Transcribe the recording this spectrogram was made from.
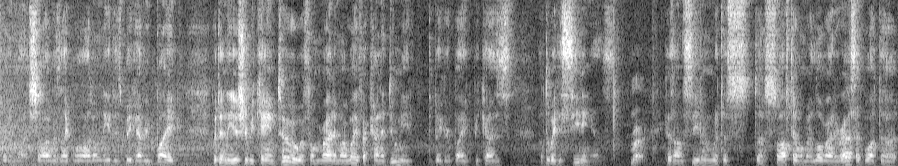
pretty much. So I was like, well, I don't need this big heavy bike. But then the issue became too, if I'm riding my wife, I kind of do need the bigger bike because of the way the seating is. Right. Because on this, even with this the Softail on my lowrider S, I bought the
